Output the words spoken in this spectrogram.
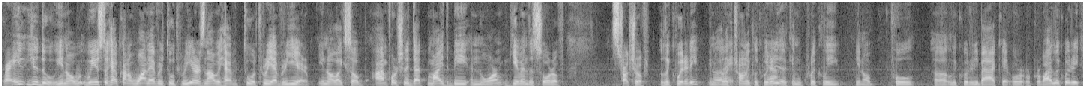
right? You, you, do. You know, we used to have kind of one every two, three years. Now we have two or three every year. You know, like so. Unfortunately, that might be a norm given the sort of structure of liquidity. You know, right. electronic liquidity yeah. that can quickly, you know, pull uh, liquidity back or, or, provide liquidity.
